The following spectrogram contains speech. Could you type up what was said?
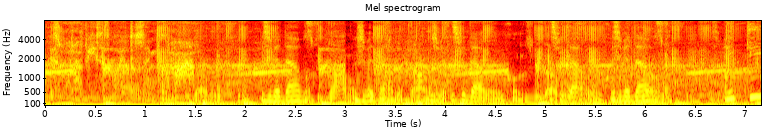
Jaz moram vedeti, kaj je to za en komad. Zvedavo. Zvedavo. Zvedavo. Zvedavo. Zve- Zvedavo uho. Zvedavo. Zvedavo uho. Zvedavo. Ej ti,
